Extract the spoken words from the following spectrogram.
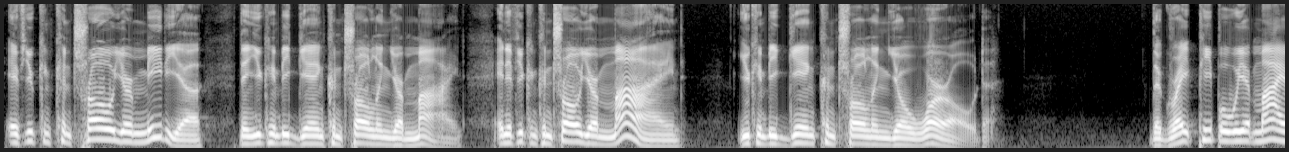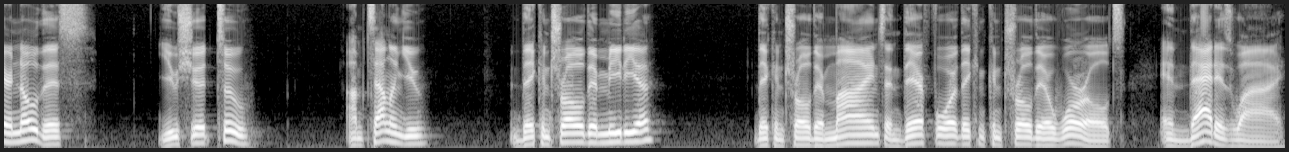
If you can control your media, then you can begin controlling your mind. And if you can control your mind, you can begin controlling your world. The great people we admire know this. You should too. I'm telling you, they control their media, they control their minds, and therefore they can control their worlds. And that is why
